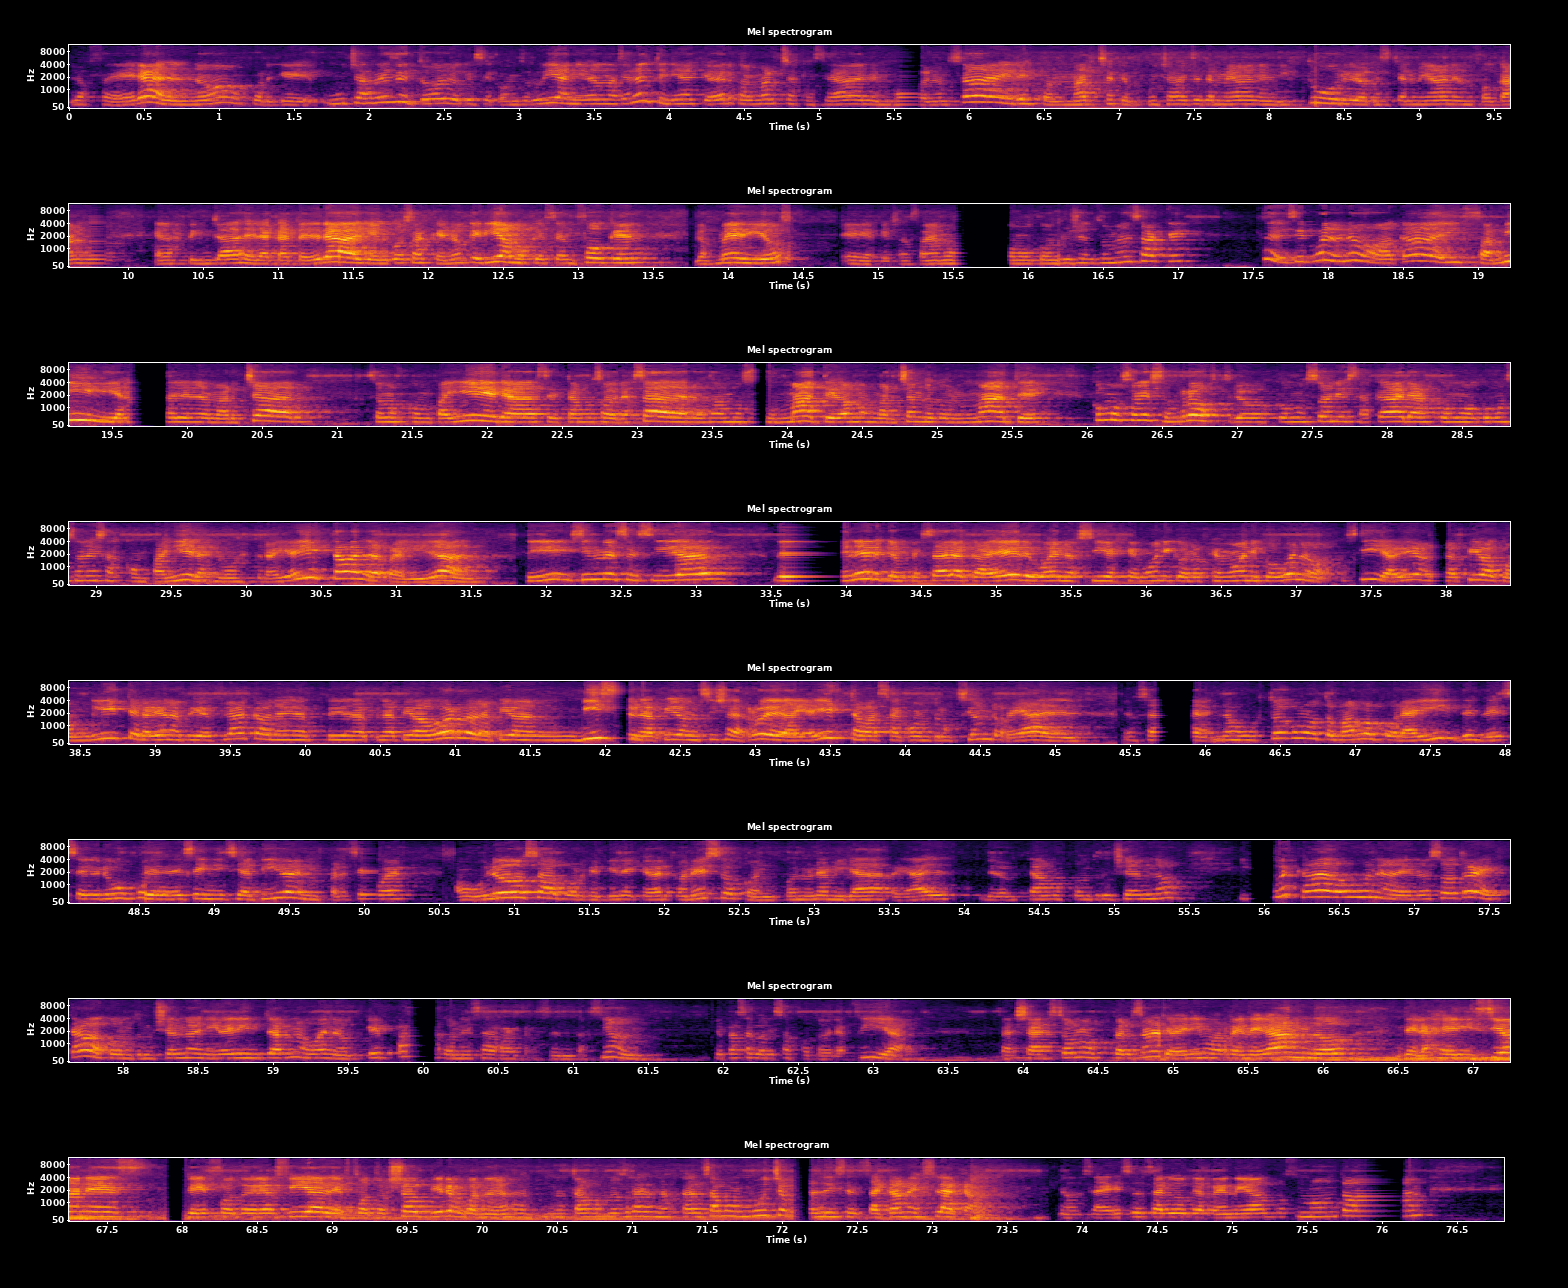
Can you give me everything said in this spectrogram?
lo federal, ¿no? Porque muchas veces todo lo que se construía a nivel nacional tenía que ver con marchas que se daban en Buenos Aires, con marchas que muchas veces terminaban en disturbio, que se terminaban enfocando en las pintadas de la catedral y en cosas que no queríamos que se enfoquen los medios, eh, que ya sabemos cómo construyen su mensaje. Entonces decir, bueno, no, acá hay familias que salen a marchar, somos compañeras, estamos abrazadas, nos damos un mate, vamos marchando con un mate, cómo son esos rostros, cómo son esas caras, cómo, cómo son esas compañeras nuestras. Y ahí estaba la realidad, ¿sí? sin necesidad de tener que empezar a caer, bueno, sí, hegemónico, no hegemónico. Bueno, sí, había una piba con glitter, había una piba flaca, una, piba gorda, una piba en bici, una piba en silla de rueda, y ahí estaba esa construcción real. O sea, nos gustó como tomarlo por ahí, desde ese grupo, desde esa iniciativa, y me parece que fue fabulosa porque tiene que ver con eso, con, con una mirada real de lo que estábamos construyendo. Y pues cada una de nosotras estaba construyendo a nivel interno, bueno, ¿qué pasa con esa representación? ¿Qué pasa con esa fotografía? O sea, ya somos personas que venimos renegando de las ediciones de fotografía, de Photoshop, ¿vieron? Cuando nos, estamos, nosotros nos cansamos mucho, nos dicen, sacame flaca. O sea, eso es algo que renegamos un montón.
